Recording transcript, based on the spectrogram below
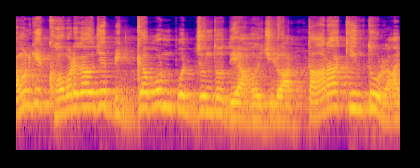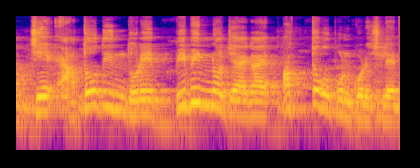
এমনকি খবরের কাগজে বিজ্ঞাপন পর্যন্ত দেওয়া হয়েছিল আর তারা কিন্তু রাজ্যে এতদিন ধরে বিভিন্ন জায়গায় আত্মগোপন করেছিলেন।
